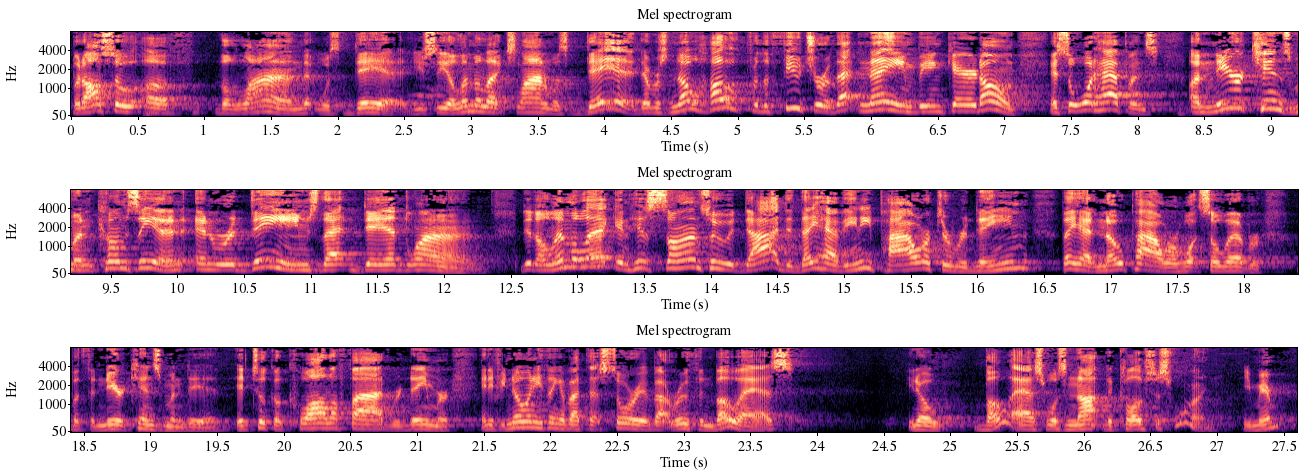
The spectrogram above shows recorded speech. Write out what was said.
but also of the line that was dead. You see, Elimelech's line was dead. There was no hope for the future of that name being carried on. And so what happens? A near kinsman comes in and redeems that dead line. Did Elimelech and his sons who had died, did they have any power to redeem? They had no power whatsoever, but the near kinsman did. It took a qualified redeemer. And if you know anything about that story about Ruth and Boaz, you know, Boaz was not the closest one. You remember?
